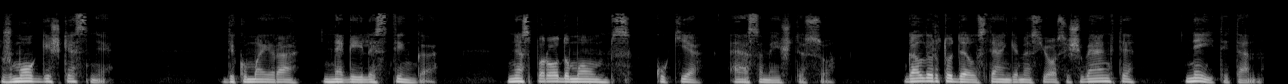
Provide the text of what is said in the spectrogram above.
žmogiškesni. Dikuma yra negailestinga, nes parodo mums, kokie esame iš tiesų. Gal ir todėl stengiamės jos išvengti, neiti ten.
